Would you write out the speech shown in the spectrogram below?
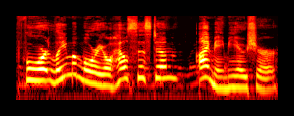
For Lee Memorial Health System, I'm Amy Oshier.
